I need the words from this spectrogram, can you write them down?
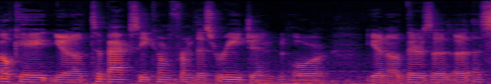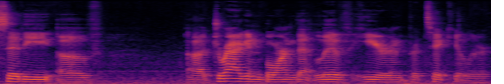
okay you know tabaxi come from this region or you know there's a, a, a city of uh, dragonborn that live here in particular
